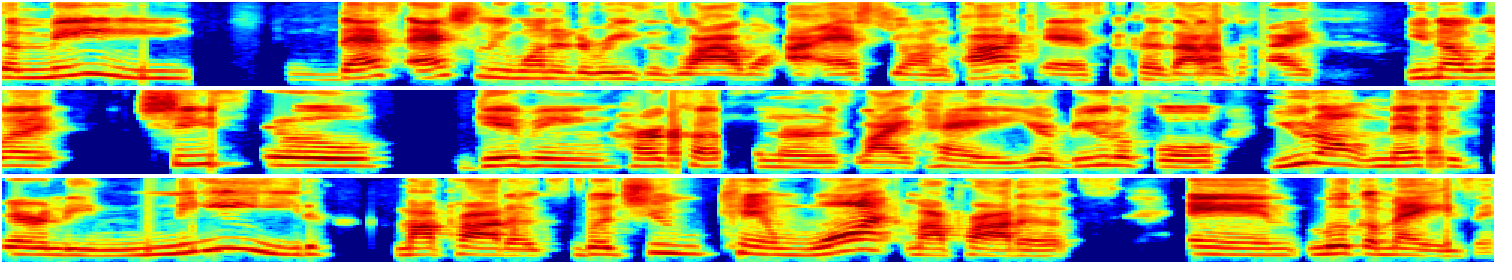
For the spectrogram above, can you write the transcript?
to me, that's actually one of the reasons why I want I asked you on the podcast because I was like, you know what, she's still giving her customers like hey you're beautiful. You don't necessarily need my products but you can want my products and look amazing.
